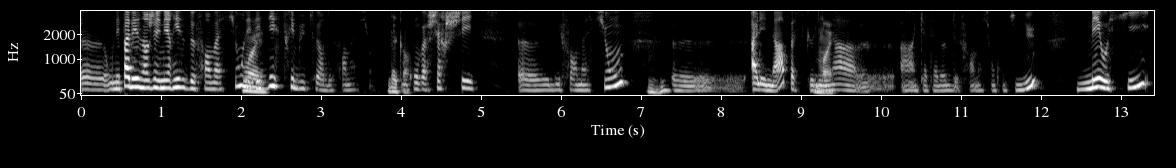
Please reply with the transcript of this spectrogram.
euh, on n'est pas des ingénieristes de formation, on Ouais. est des distributeurs de formation. D'accord. Donc on va chercher euh, des formations Mhm. euh, à l'ENA, parce que Ouais. l'ENA euh, a un catalogue de formation continue, mais aussi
